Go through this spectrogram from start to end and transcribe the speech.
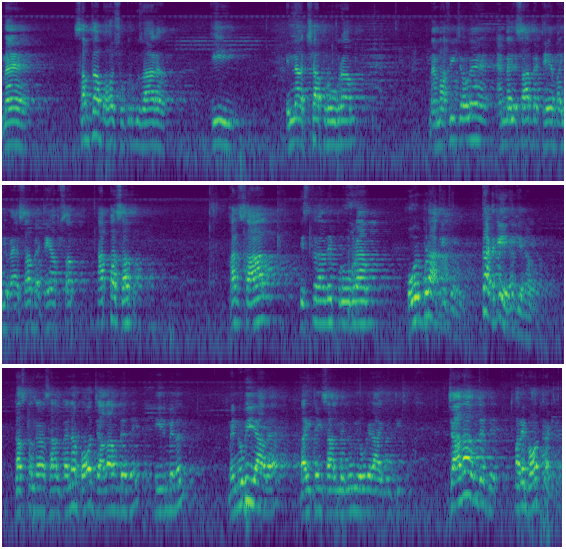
ਮੈਂ ਸਭ ਦਾ ਬਹੁਤ ਸ਼ੁਕਰਗੁਜ਼ਾਰ ਹਾਂ ਕਿ ਇੰਨਾ ਅੱਛਾ ਪ੍ਰੋਗਰਾਮ ਮੈਂ ਮਾਫੀ ਚਾਹੁੰਦਾ ਐਮਐਲਏ ਸਾਹਿਬ ਬੈਠੇ ਆ, ਭਾਈ ਵੈਸ ਸਾਹਿਬ ਬੈਠੇ ਆ, ਆਪ ਸਭ, ਆਪਾਂ ਸਭ ਹਰ ਸਾਲ ਇਸ ਤਰ੍ਹਾਂ ਦੇ ਪ੍ਰੋਗਰਾਮ ਹੋਰ ਵਧਾ ਕੇ ਕਰੋ, ਘਟ ਗਏ ਅੱਗੇ ਨਾਲੋਂ। 10-15 ਸਾਲ ਪਹਿਲਾਂ ਬਹੁਤ ਜ਼ਿਆਦਾ ਹੁੰਦੇ ਸੀ ਈਦ ਮਿਲਨ ਮੈਨੂੰ ਵੀ ਯਾਦ ਹੈ 22-23 ਸਾਲ ਮੈਨੂੰ ਵੀ ਹੋ ਗਏ ਰਾਜਨੀਤੀ 'ਚ। ਜ਼ਿਆਦਾ ਹੁੰਦੇ ਸੀ ਪਰ ਇਹ ਬਹੁਤ ਘਟ ਗਏ।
